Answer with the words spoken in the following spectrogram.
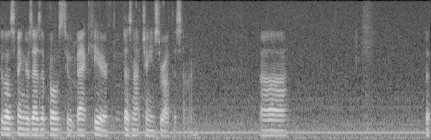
to those fingers as opposed to back here does not change throughout the sign. Uh, the,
